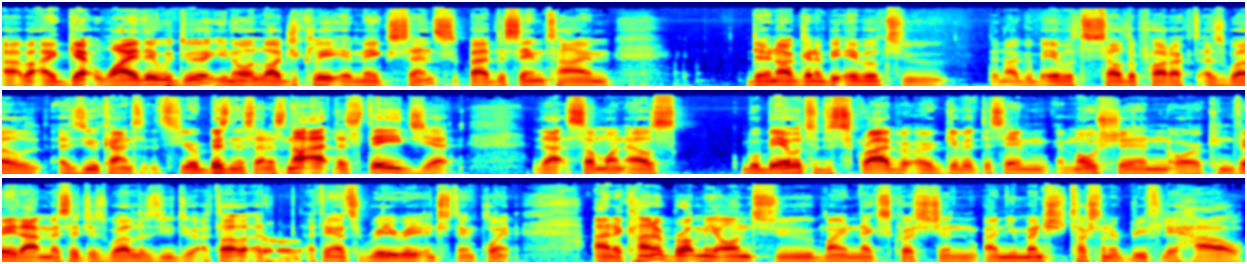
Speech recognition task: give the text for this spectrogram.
I get why they would do it. You know, logically it makes sense, but at the same time, they're not going to be able to they're not going to be able to sell the product as well as you can. It's your business, and it's not at the stage yet that someone else will be able to describe it or give it the same emotion or convey that message as well as you do. I thought I oh. think that's a really really interesting point, and it kind of brought me on to my next question. And you mentioned touched on it briefly how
